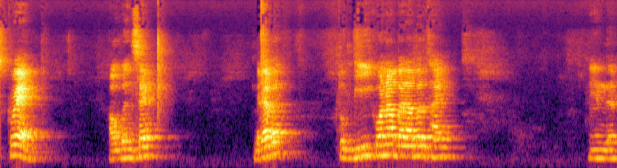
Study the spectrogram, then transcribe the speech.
square આવું બનશે? બરાબર? તો બી કોના બરાબર થાય? અંદર.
